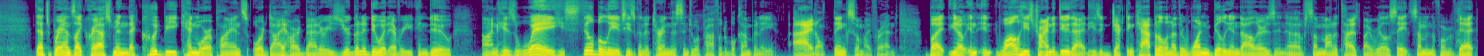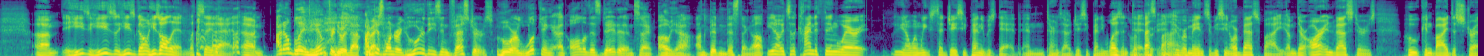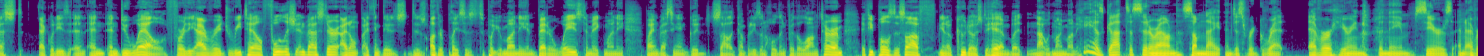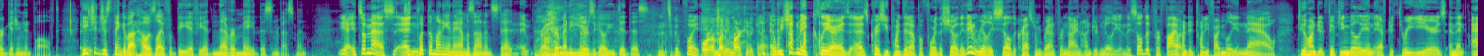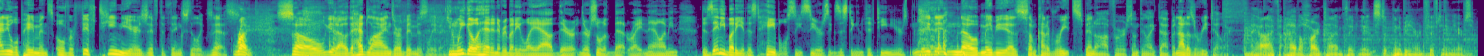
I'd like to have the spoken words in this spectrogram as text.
That's brands like Craftsman that could be Kenmore Appliance or Die Hard batteries. You're going to do whatever you can do. On his way, he still believes he's going to turn this into a profitable company. I don't think so, my friend. But you know, in, in while he's trying to do that, he's injecting capital, another one billion dollars, in uh, some monetized by real estate, some in the form of debt. Um, he's he's he's going he's all in. Let's say that. Um, I don't blame him for doing that. I'm Right. just wondering who are these investors who are looking at all of this data and saying, "Oh yeah, I'm bidding this thing up." you know, it's the kind of thing where. You know, when we said J.C. Penney was dead, and turns out J.C. Penney wasn't Or dead. Best It- Buy. It, remains to be seen. Or Best Buy. Um, there are investors who can buy distressed equities and, and, and do well. For the average retail foolish investor, I don't. I think there's there's other places to put your money and better ways to make money by investing in good, solid companies and holding for the long term. If he pulls this off, you know, kudos to him, but not with my money. He has got to sit around some night and just regret ever hearing the name Sears and ever getting involved. He should just think about how his life would be if he had never made this investment. Yeah, it's a mess. Just put the money in Amazon instead. Uh, right. However many years ago you did this. that's a good point. Or a money market account. And we should make clear, as, as Chris, you pointed out before the show, they didn't really sell the Craftsman brand for 900 million. They sold it for 525 million now, 250 million after three years, and then annual payments over 15 years if the thing still exists. Right. So, you know, the headlines are a bit misleading. Can we go ahead and everybody lay out their their sort of bet right now? I mean, does anybody at this table see Sears existing in 15 years? They, they, no, maybe as some kind of REIT spinoff or something like that, but not as a retailer. Yeah, I, I have a hard time thinking it's going to be here in 15 years.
